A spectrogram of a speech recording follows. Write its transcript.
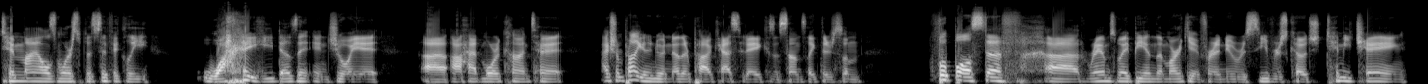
Tim Miles, more specifically, why he doesn't enjoy it. Uh, I'll have more content. Actually, I'm probably going to do another podcast today because it sounds like there's some football stuff. Uh, Rams might be in the market for a new receivers coach, Timmy Chang,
